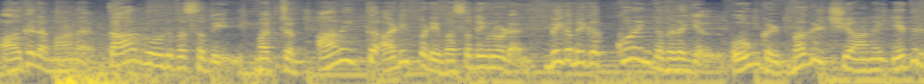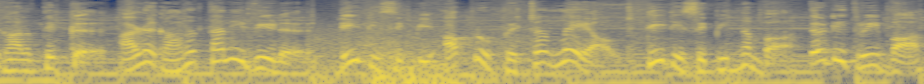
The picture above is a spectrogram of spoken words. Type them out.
அகலமான தார் ரோடு வசதி மற்றும் அனைத்து அடிப்படை வசதிகளுடன் மிக மிக குறைந்த விலையில் உங்கள் மகிழ்ச்சியான எதிர்காலத்திற்கு அழகான தனி வீடு. டிடிசிபி அப்ரூவ் பெற்ற layout DTCP number thirty three four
